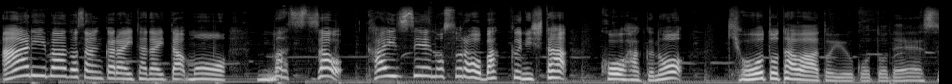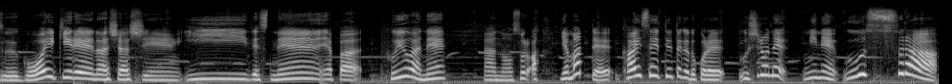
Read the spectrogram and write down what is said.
アーリーバードさんからいただいたもう真っ青快晴の空をバックにした紅白の京都タワーということです。ごい綺麗な写真。いいですね。やっぱ冬はねあのそれあいや待って快晴って言ったけどこれ後ろねにねうっすら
